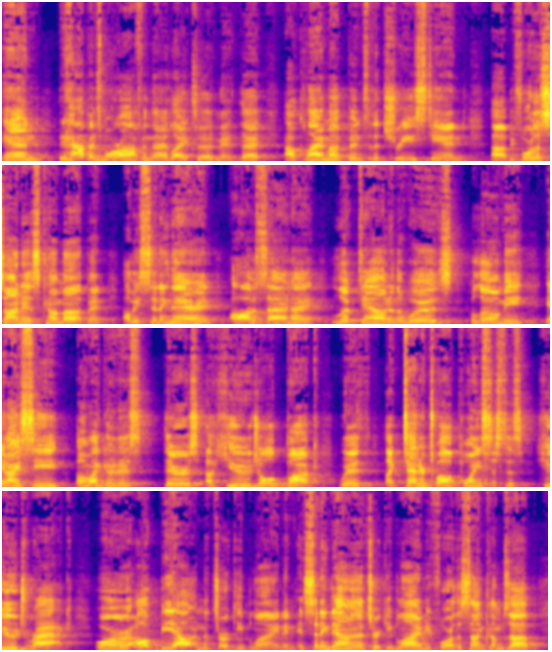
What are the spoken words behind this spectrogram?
And it happens more often than I'd like to admit that I'll climb up into the tree stand uh, before the sun has come up, and I'll be sitting there, and all of a sudden I look down in the woods below me, and I see, oh my goodness, there's a huge old buck with like 10 or 12 points, just this huge rack. Or I'll be out in the turkey blind and, and sitting down in the turkey blind before the sun comes up.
